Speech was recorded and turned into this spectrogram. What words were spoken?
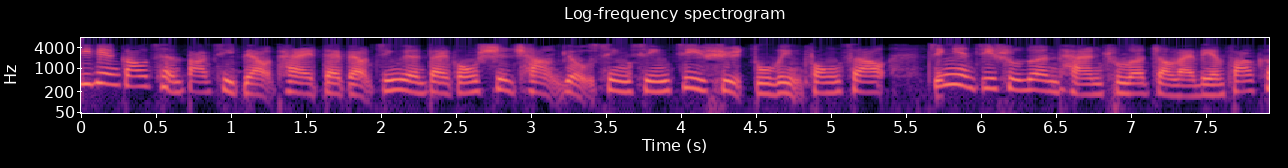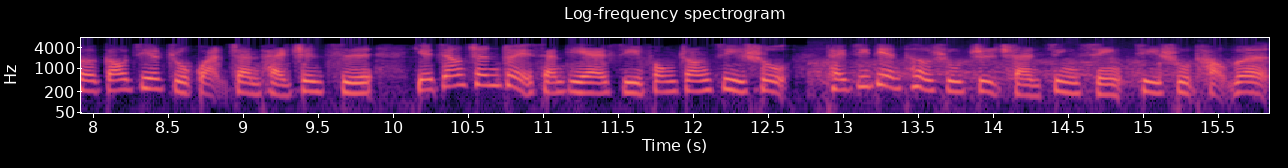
台积电高层霸气表态，代表晶圆代工市场有信心继续独领风骚。今年技术论坛除了找来联发科高阶主管站台致辞，也将针对 3D IC 封装技术、台积电特殊制程进行技术讨论。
